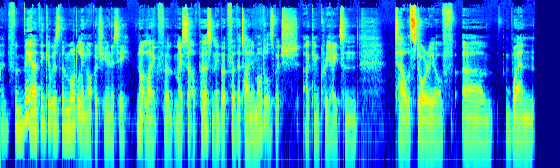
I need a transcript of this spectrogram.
And for me, I think it was the modeling opportunity, not like for myself personally, but for the tiny models which I can create and tell the story of um, when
